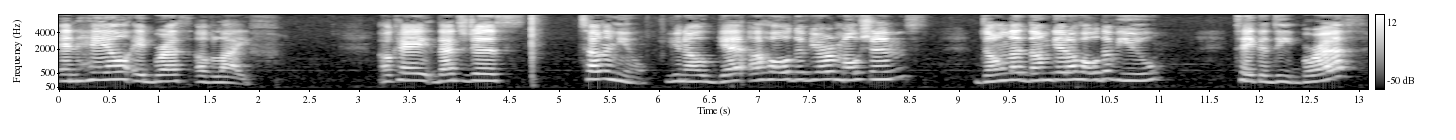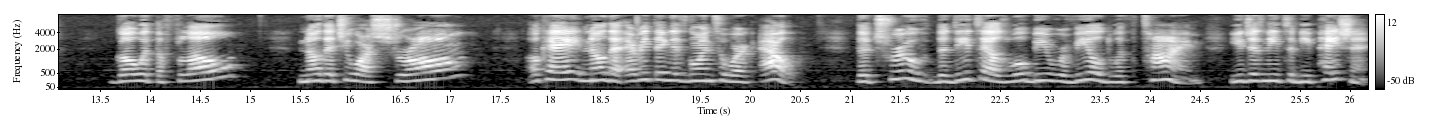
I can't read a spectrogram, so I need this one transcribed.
Inhale a breath of life. Okay, that's just telling you you know, get a hold of your emotions. Don't let them get a hold of you. Take a deep breath. Go with the flow. Know that you are strong. Okay? Know that everything is going to work out. The truth, the details will be revealed with time. You just need to be patient.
